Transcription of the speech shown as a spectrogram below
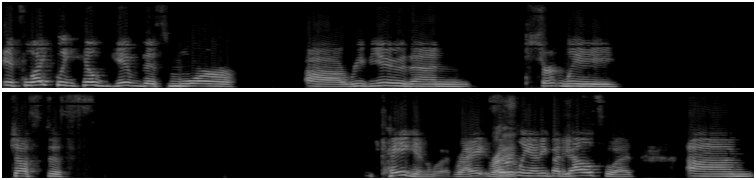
it's likely he'll give this more uh, review than certainly Justice Kagan would, right? right. Certainly anybody yeah. else would. Um,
